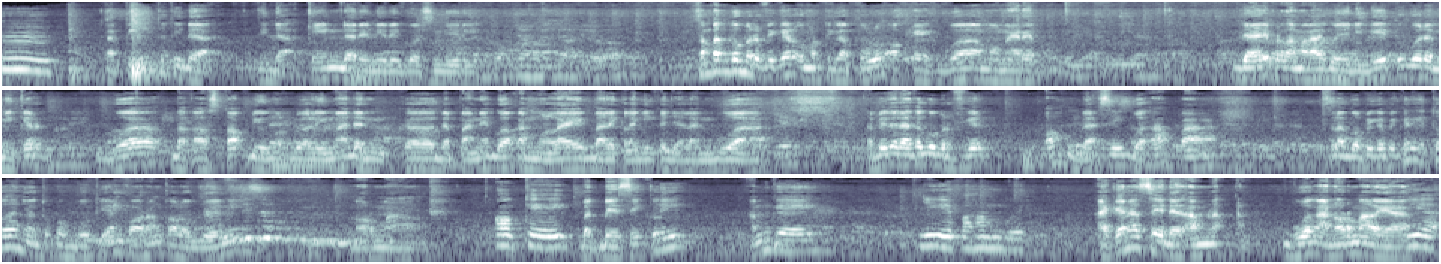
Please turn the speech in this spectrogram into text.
Hmm. tapi itu tidak tidak came dari diri gue sendiri. Sempat gue berpikir umur 30 oke gue mau merit. Dari pertama kali gue jadi gay itu gue udah mikir gue bakal stop di umur 25 dan ke depannya gue akan mulai balik lagi ke jalan gue tapi ternyata gue berpikir oh enggak sih buat apa setelah gue pikir-pikir itu hanya untuk pembuktian ke orang kalau gue ini normal Oke. but basically I'm gay Iya paham gue. I cannot say that I'm not, gue nggak normal ya Iya.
